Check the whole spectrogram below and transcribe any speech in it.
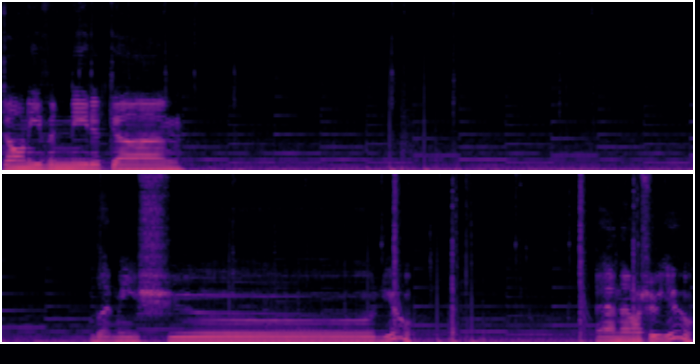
Don't even need it, gun. Let me shoot you. And then I'll shoot you.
